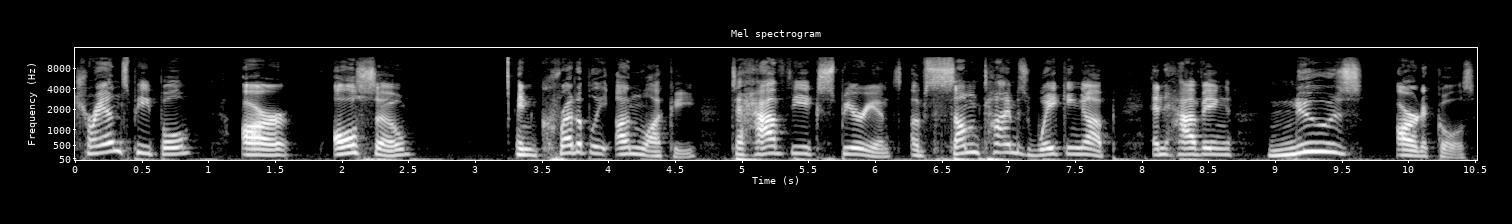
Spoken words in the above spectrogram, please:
trans people are also incredibly unlucky to have the experience of sometimes waking up and having news articles,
